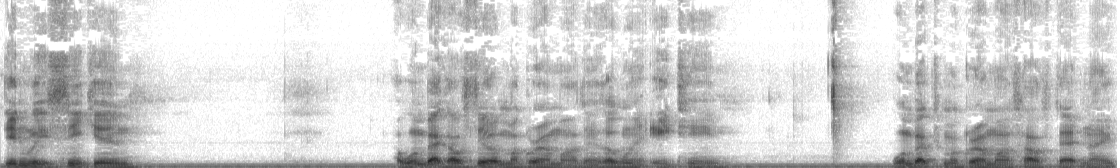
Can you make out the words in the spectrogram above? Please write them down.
didn't really sink in. I went back. I was still at my grandma's, and I was only 18. Went back to my grandma's house that night.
